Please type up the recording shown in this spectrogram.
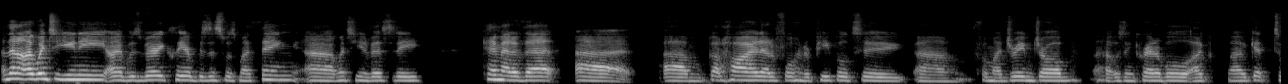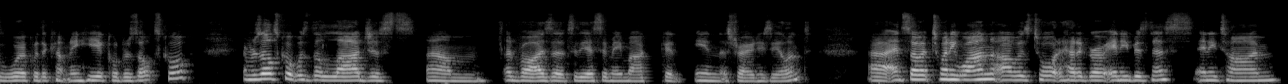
And then I went to uni. I was very clear business was my thing. Uh, went to university, came out of that, uh, um, got hired out of 400 people to um, for my dream job. Uh, it was incredible. I, I get to work with a company here called Results Corp, and Results Corp was the largest um, advisor to the SME market in Australia, New Zealand. Uh, and so at 21, I was taught how to grow any business anytime.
